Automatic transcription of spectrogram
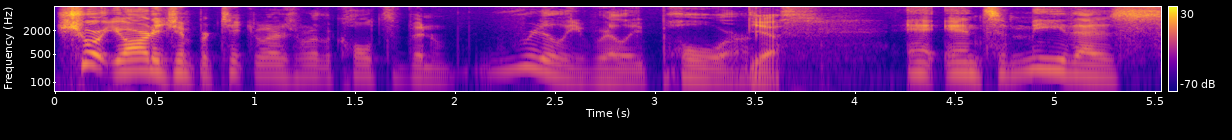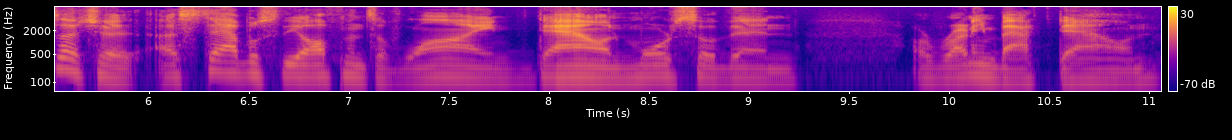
Short yardage in particular is where the Colts have been really, really poor. Yes. And, and to me, that is such a establish the offensive line down more so than a running back down.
